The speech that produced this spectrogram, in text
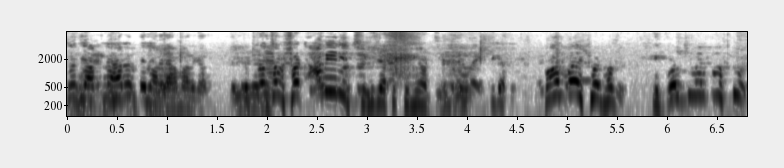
যদি আপনি হারেন তাহলে তাহলে আমার কারণ প্রথম শট আমি নিচ্ছি। তুমি সিনিয়র ঠিক আছে বাম পায়ে শট হবে। গোলকিপার প্রস্তুত।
